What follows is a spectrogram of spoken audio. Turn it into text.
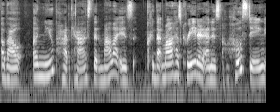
about a new podcast that Mala is that Mala has created and is hosting.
